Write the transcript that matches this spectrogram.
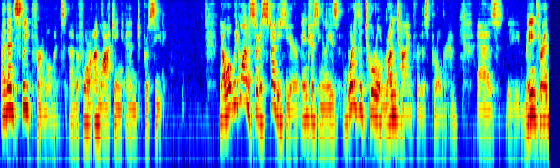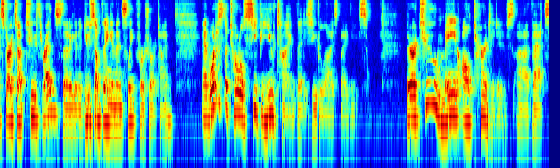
and then sleep for a moment uh, before unlocking and proceeding. Now what we'd want to sort of study here, interestingly, is what is the total runtime for this program as the main thread starts up two threads that are going to do something and then sleep for a short time. And what is the total CPU time that is utilized by these? There are two main alternatives uh, that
